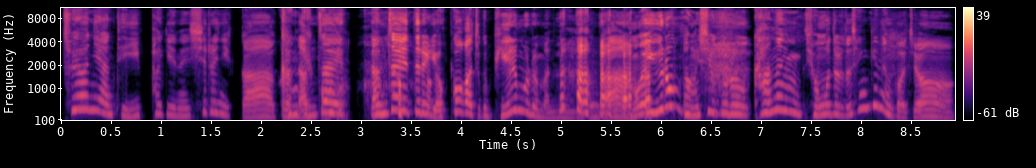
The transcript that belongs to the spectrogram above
소연이한테 이입하기는 싫으니까 그. 남자애 남자애들을 엮어가지고 비엘물을 만든다던가 뭔가 이런 방식으로 가는 경우들도 생기는 거죠.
